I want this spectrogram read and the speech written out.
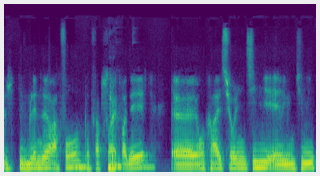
j'utilise Blender à fond pour faire tout ce est 3D. Euh, on travaille sur Unity et Unity,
